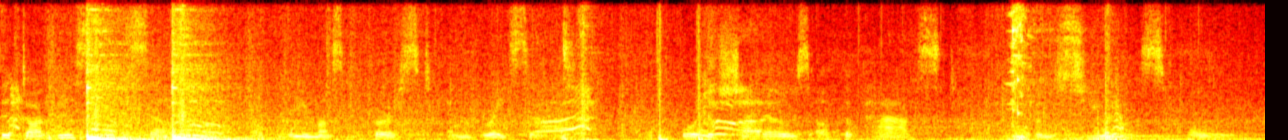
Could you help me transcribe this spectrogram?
The darkness itself, we must first embrace it, or the shadows of the past consume us whole.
